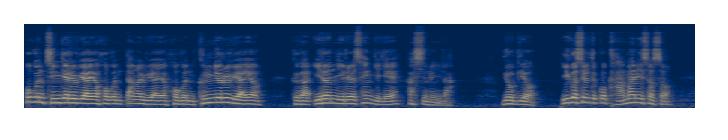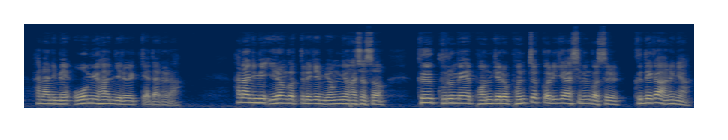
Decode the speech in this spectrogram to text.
혹은 징계를 위하여 혹은 땅을 위하여 혹은 긍휼을 위하여 그가 이런 일을 생기게 하시느니라. 요비여 이것을 듣고 가만히 서서 하나님의 오묘한 일을 깨달으라. 하나님이 이런 것들에게 명령하셔서 그 구름의 번개로 번쩍거리게 하시는 것을 그대가 아느냐?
